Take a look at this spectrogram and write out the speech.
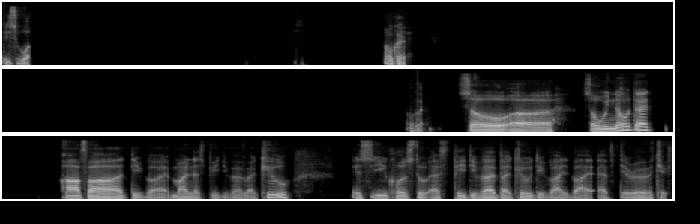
is what? Okay, Okay, so uh, so we know that alpha divided minus p divided by q is equals to fp divided by q divided by f derivative.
